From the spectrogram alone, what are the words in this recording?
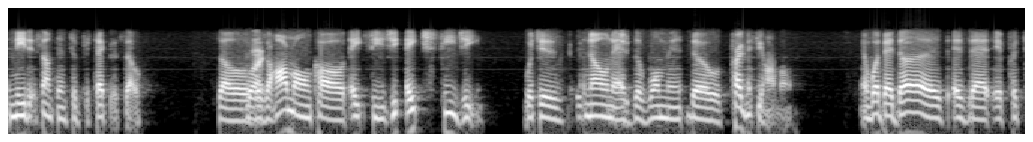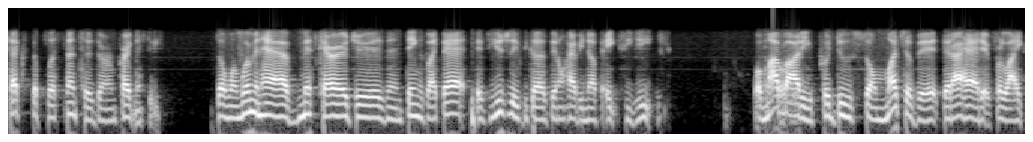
needed something to protect itself. So right. there's a hormone called HCG, HCG, which is known as the woman, the pregnancy hormone. And what that does is that it protects the placenta during pregnancy. So when women have miscarriages and things like that, it's usually because they don't have enough HCGs. Well, my body produced so much of it that I had it for like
